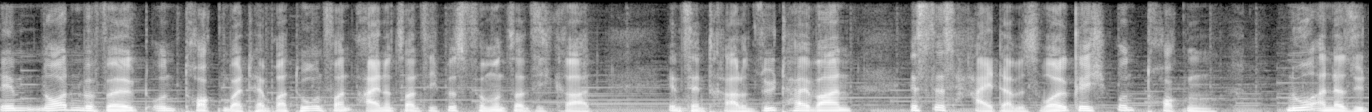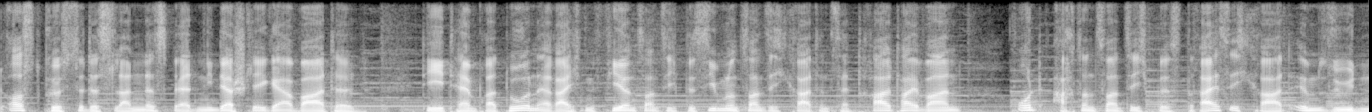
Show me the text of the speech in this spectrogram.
Im Norden bewölkt und trocken bei Temperaturen von 21 bis 25 Grad. In Zentral- und Südtaiwan ist es heiter bis wolkig und trocken. Nur an der Südostküste des Landes werden Niederschläge erwartet. Die Temperaturen erreichen 24 bis 27 Grad in Zentral-Taiwan und 28 bis 30 Grad im Süden.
